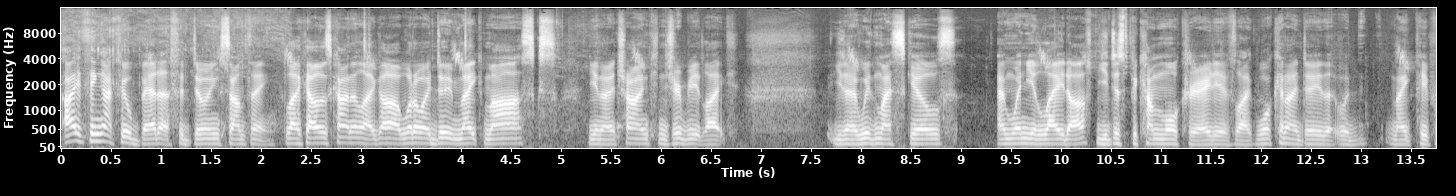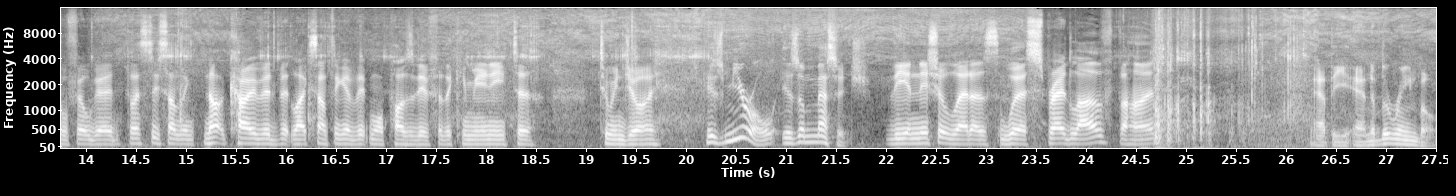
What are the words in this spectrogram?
I think I feel better for doing something. Like I was kind of like, oh, what do I do? Make masks, you know, try and contribute like, you know, with my skills. And when you're laid off, you just become more creative. Like, what can I do that would make people feel good? Let's do something, not COVID, but like something a bit more positive for the community to, to enjoy. His mural is a message. The initial letters were spread love behind. At the end of the rainbow.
